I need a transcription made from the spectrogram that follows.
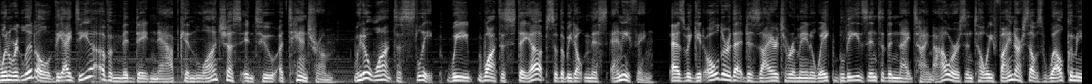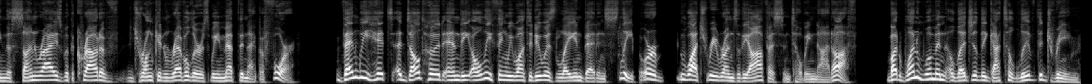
When we're little, the idea of a midday nap can launch us into a tantrum. We don't want to sleep. We want to stay up so that we don't miss anything. As we get older, that desire to remain awake bleeds into the nighttime hours until we find ourselves welcoming the sunrise with a crowd of drunken revelers we met the night before. Then we hit adulthood, and the only thing we want to do is lay in bed and sleep, or watch reruns of The Office until we nod off. But one woman allegedly got to live the dream,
